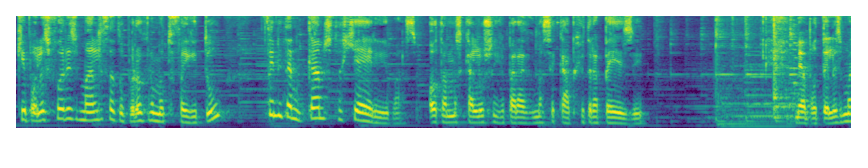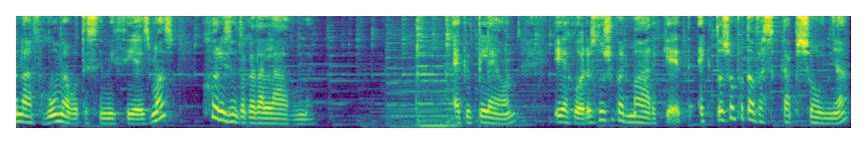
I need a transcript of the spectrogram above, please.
και πολλές φορές μάλιστα το πρόγραμμα του φαγητού δεν ήταν καν στο χέρι μας όταν μας καλούσαν για παράδειγμα σε κάποιο τραπέζι. Με αποτέλεσμα να βγούμε από τις συνήθειές μας χωρίς να το καταλάβουμε. Επιπλέον, οι αγορές στο σούπερ μάρκετ, εκτός από τα βασικά ψώνια,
